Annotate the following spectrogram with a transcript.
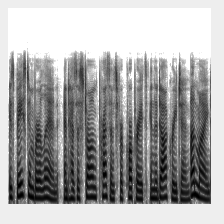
is based in Berlin and has a strong presence for corporates in the DACH region. Unmind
